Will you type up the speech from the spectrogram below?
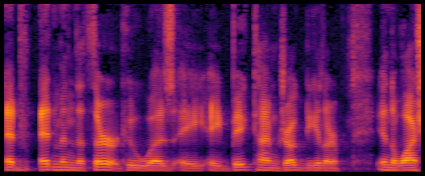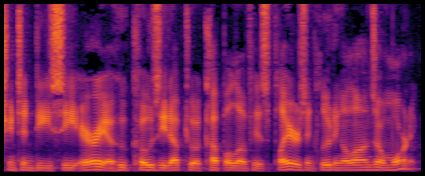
Ed- Edmond III, who was a, a big time drug dealer in the Washington, D.C. area, who cozied up to a couple of his players, including Alonzo Mourning.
